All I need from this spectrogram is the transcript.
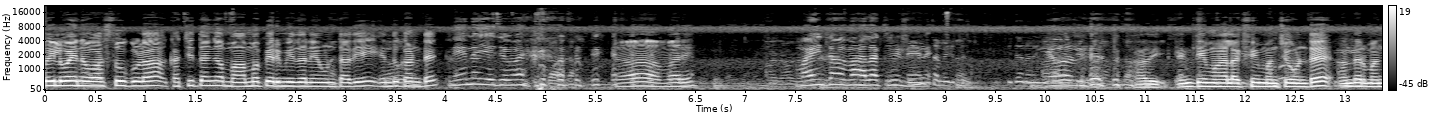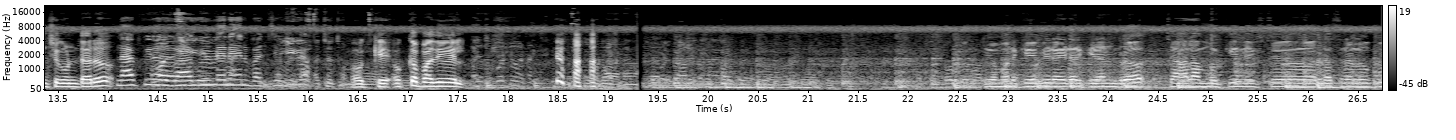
విలువైన వస్తువు కూడా ఖచ్చితంగా మా అమ్మ పేరు మీదనే ఉంటది. ఎందుకంటే నేనే యజమాని మరి? మా ఇంట్లో మహాలక్ష్మి. అది ఇంటి మహాలక్ష్మి మంచిగా ఉంటే అందరు మంచిగా ఉంటారు. ఓకే ఒక్క పదివేలు. మన కేబీ రైడర్ కిరణ్ బ్రో చాలా మొక్కి నెక్స్ట్ దసరా లోపు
